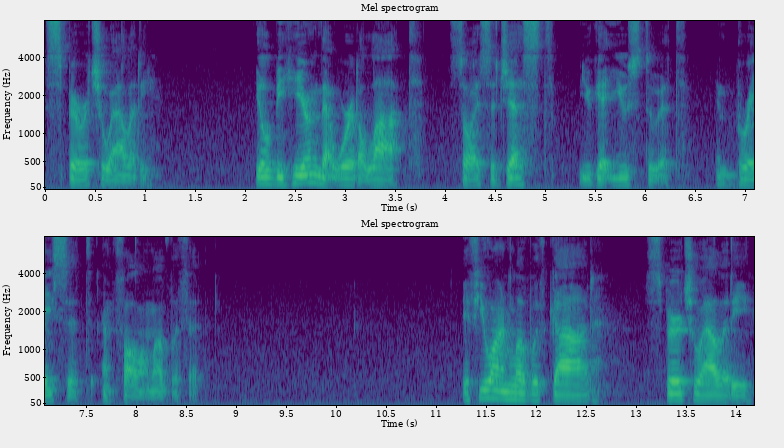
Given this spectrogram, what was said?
spirituality. You'll be hearing that word a lot, so I suggest you get used to it, embrace it, and fall in love with it. If you are in love with God, spirituality,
